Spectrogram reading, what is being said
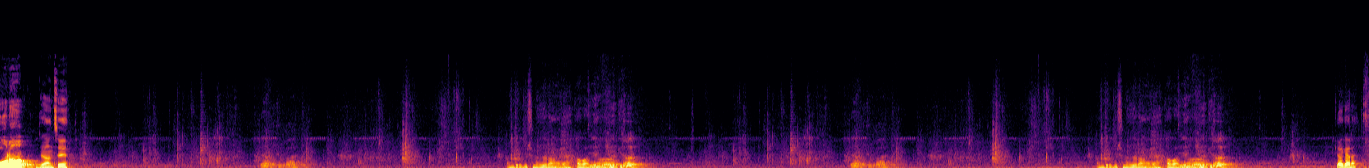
कौन हो? ध्यान से। अंदर कुछ नज़र आ रहा है। आवाज़ें आ रही किसी अंदर कुछ नज़र आ रहा है। आवाज़ें आ रही किसी क्या कह रहा है?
